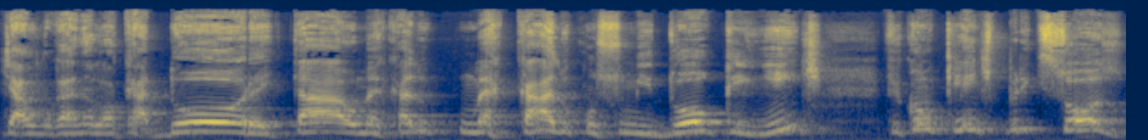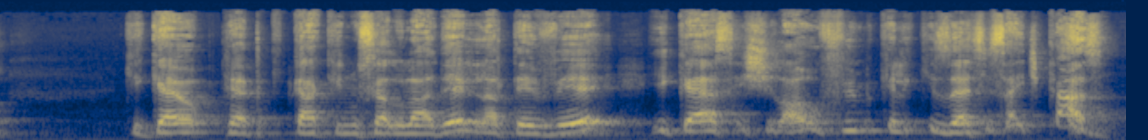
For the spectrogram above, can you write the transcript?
de alugar na locadora e tal. O mercado, o mercado consumidor, o cliente, ficou um cliente preguiçoso que quer, quer ficar aqui no celular dele, na TV, e quer assistir lá o filme que ele quiser sem sair de casa.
